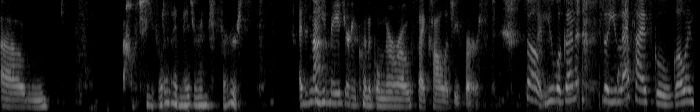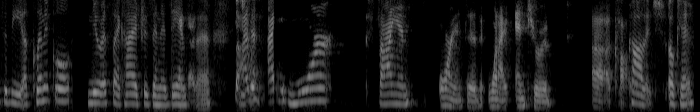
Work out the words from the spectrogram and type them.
um oh geez, what did I major in first? I did not major in clinical neuropsychology first. So you were gonna so you left high school going to be a clinical neuropsychiatrist and a dancer. So I was I was more science oriented when I entered uh, college. College, okay.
